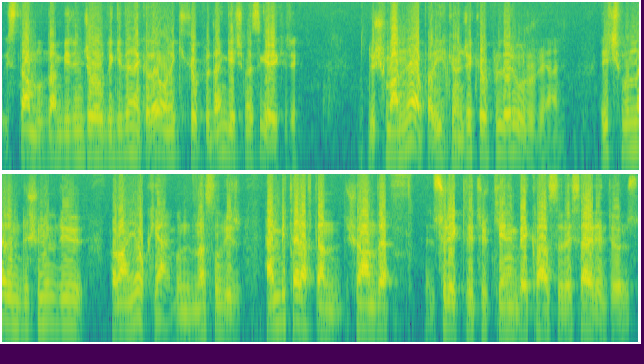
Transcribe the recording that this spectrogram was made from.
İstanbul'dan birinci ordu gidene kadar 12 köprüden geçmesi gerekecek. Düşman ne yapar? İlk önce köprüleri vurur yani. Hiç bunların düşünüldüğü falan yok yani. Bu nasıl bir hem bir taraftan şu anda sürekli Türkiye'nin bekası vesaire diyoruz.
